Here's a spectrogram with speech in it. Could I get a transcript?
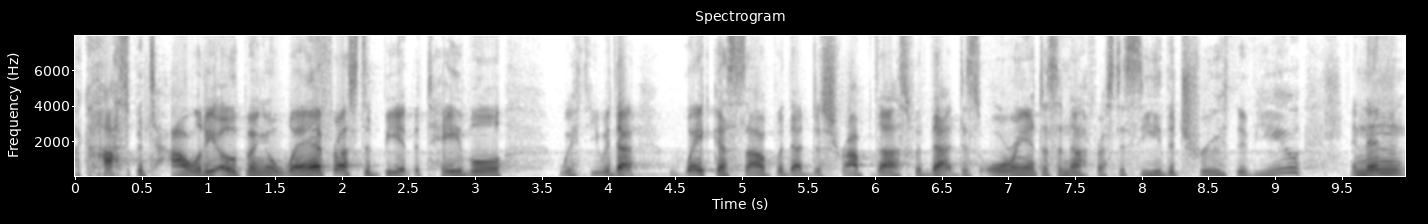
like hospitality opening a way for us to be at the table with you. Would that wake us up? Would that disrupt us? Would that disorient us enough for us to see the truth of you? And then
